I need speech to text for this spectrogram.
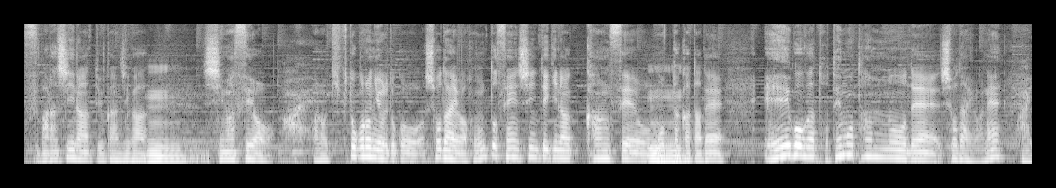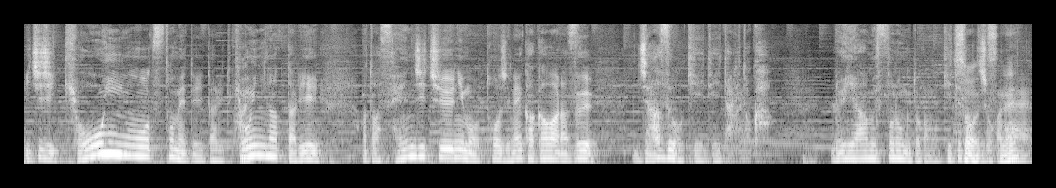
素晴らしいなという感じがしますよ、うんはい、あの聞くところによるとこう初代は本当先進的な感性を持った方で、英語がとても堪能で初代はね、はい、一時教員を務めていたり教員になったり、はい、あとは戦時中にも当時ね関わらずジャズを聴いていたりとかルイ・アームストロングとかも聴いてたんでしょうかね。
